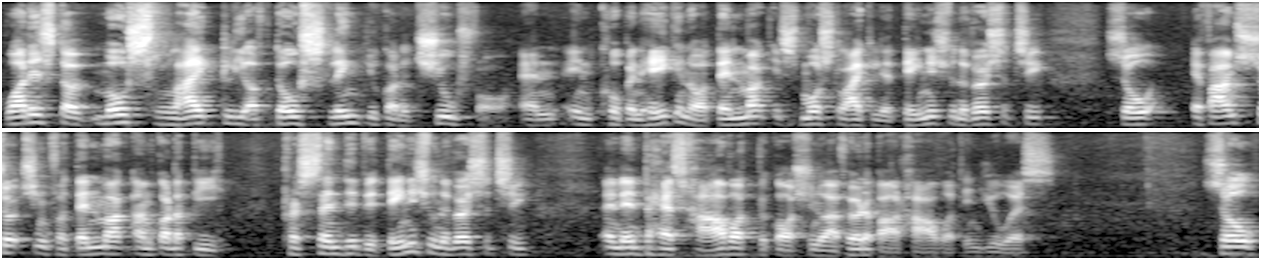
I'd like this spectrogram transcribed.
what is the most likely of those links you're going to choose for? And in Copenhagen or Denmark, it's most likely a Danish university. So if I'm searching for Denmark, I'm going to be presented with Danish university, and then perhaps Harvard, because you know I've heard about Harvard in the US. So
